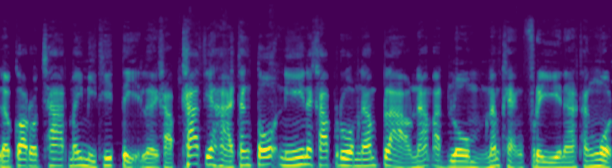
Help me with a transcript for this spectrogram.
แล้วก็รสชาติไม่มีที่ติเลยครับค่าเสียหายทั้งโต๊ะนี้นะครับรวมน้ำเปล่าน้ำอัดลม น้ำแข็งฟรีนะทั้งหมด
